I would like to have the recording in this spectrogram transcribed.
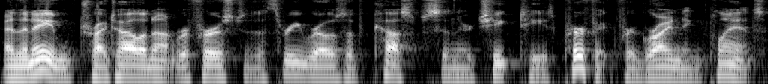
And the name tritylodont refers to the three rows of cusps in their cheek teeth, perfect for grinding plants.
